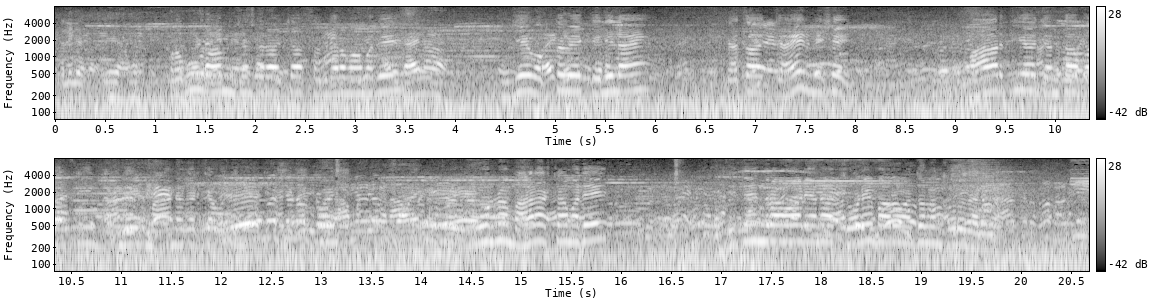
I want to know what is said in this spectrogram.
प्रभू रामचंद्राच्या संदर्भामध्ये जे वक्तव्य केलेलं आहे त्याचा जाहीर निषेध भारतीय जनता पार्टी नांदेड महानगरच्या वतीने पूर्ण महाराष्ट्रामध्ये जितेंद्र आव्हाड यांना जोडे मारो आंदोलन सुरू झालेलं आहे.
